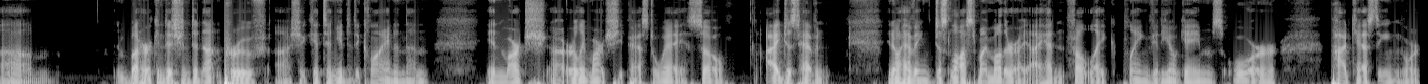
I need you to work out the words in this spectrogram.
Um, but her condition did not improve. Uh, she continued to decline, and then in March, uh, early March, she passed away. So I just haven't, you know, having just lost my mother, I, I hadn't felt like playing video games or podcasting or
